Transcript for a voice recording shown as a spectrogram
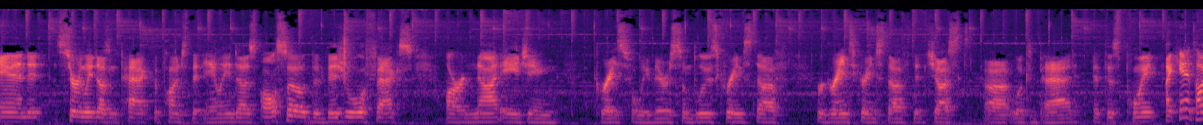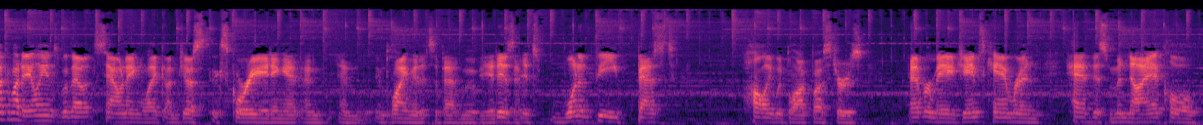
And it certainly doesn't pack the punch that Alien does. Also, the visual effects are not aging gracefully. There's some blue screen stuff or green screen stuff that just uh, looks bad at this point. I can't talk about Aliens without sounding like I'm just excoriating it and, and implying that it's a bad movie. It isn't. It's one of the best Hollywood blockbusters ever made. James Cameron had this maniacal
